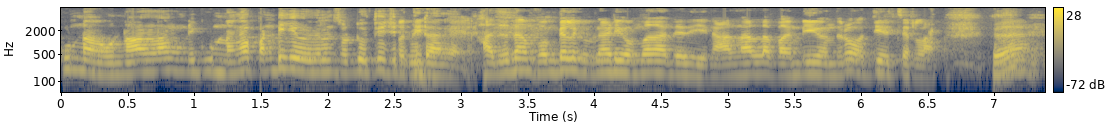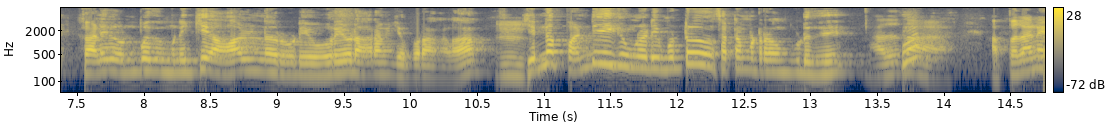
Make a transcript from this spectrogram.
கூடினாங்க. ஒரு நாலு நாள் முன்னாடி கூடினாங்க. பண்டிகை வருதுன்னு சொல்லிட்டு ஒத்தி வச்சுட்டு போயிட்டாங்க. அதுதான் பொங்கலுக்கு முன்னாடி ஒன்பதாம் தேதி. நாலு நாள்ல பண்டிகை வந்துடும் ஒத்தி வச்சிடலாம் காலையில ஒன்பது மணிக்கு ஆளுநருடைய உரையோட ஆரம்பிக்க போறாங்களாம் ம். என்ன பண்டிகைக்கு முன்னாடி மட்டும் சட்டமன்றம் கூடுது? அதுதான். அப்பதானே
